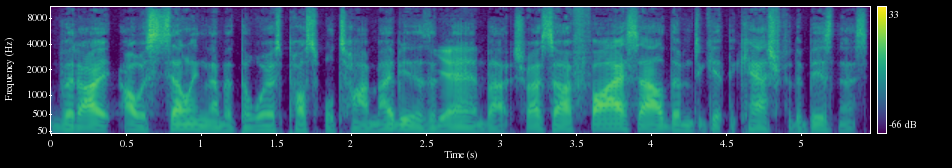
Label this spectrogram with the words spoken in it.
but I, I was selling them at the worst possible time. Maybe there's a yeah. million bucks, right? So I fire sold them to get the cash for the business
